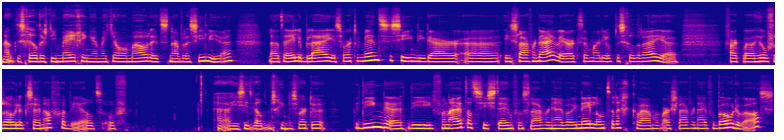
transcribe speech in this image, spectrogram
En ook de schilders die meegingen met Johan Maurits naar Brazilië, laten hele blije zwarte mensen zien die daar in slavernij werkten, maar die op de schilderijen vaak wel heel vrolijk zijn afgebeeld. Of uh, je ziet wel misschien de zwarte bedienden die vanuit dat systeem van slavernij wel in Nederland terechtkwamen waar slavernij verboden was.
